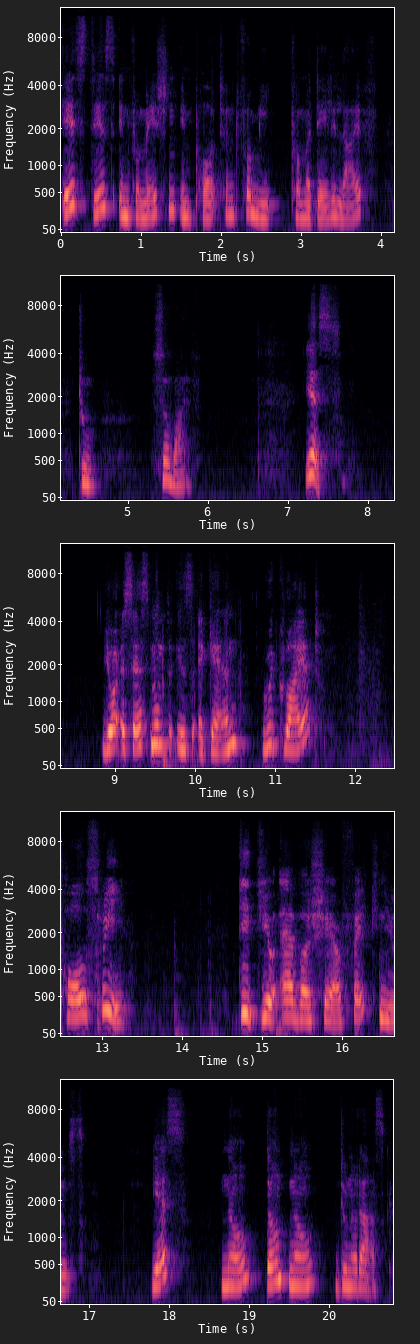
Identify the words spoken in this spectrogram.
Is this information important for me, for my daily life, to survive? Yes, your assessment is again required. Poll 3. Did you ever share fake news? Yes? No? Don't know? Do not ask.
